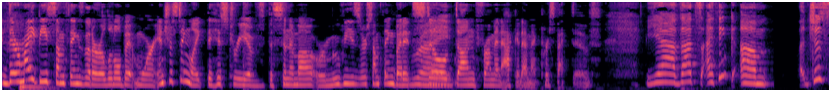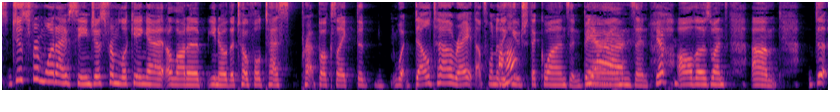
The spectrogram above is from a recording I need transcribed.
there might be some things that are a little bit more interesting, like the history of the cinema or movies or something, but it's right. still done from an academic perspective. Yeah. That's, I think, um, just just from what I've seen, just from looking at a lot of you know the TOEFL test prep books, like the what Delta, right? That's one of the uh-huh. huge thick ones, and Barron's, yeah. and yep. all those ones. Um, the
